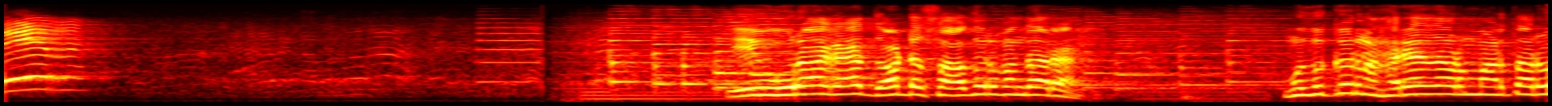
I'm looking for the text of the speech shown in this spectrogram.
ಬೇರ. ಈ ಊರಾಗ ದೊಡ್ಡ ಸಾಧುರು ಬಂದಾರ. ಮುದುಕರ್ನ ಹರಿಯದವ್ರು ಮಾಡ್ತಾರು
